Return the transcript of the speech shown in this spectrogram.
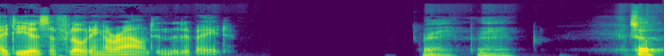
ideas are floating around in the debate. Right, right. So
